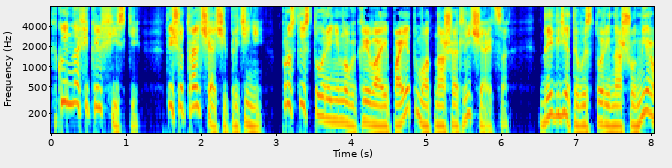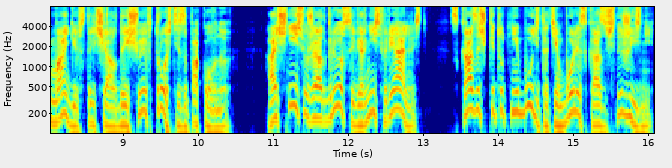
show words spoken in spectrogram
«Какой нафиг эльфийский? Ты еще трольчачий притяни. Просто история немного кривая, и поэтому от нашей отличается. Да и где ты в истории нашего мира магию встречал, да еще и в трости запакованную? Очнись уже от грез и вернись в реальность. Сказочки тут не будет, а тем более сказочной жизни.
